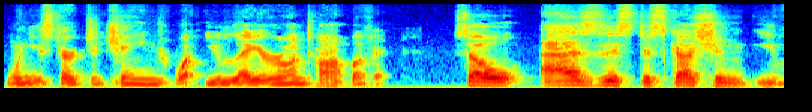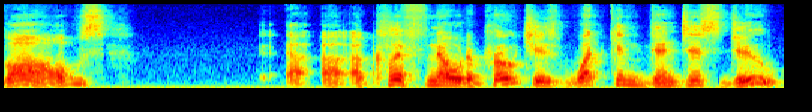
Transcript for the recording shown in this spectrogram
when you start to change what you layer on top of it. So, as this discussion evolves, a, a cliff note approach is what can dentists do?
